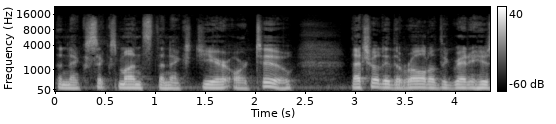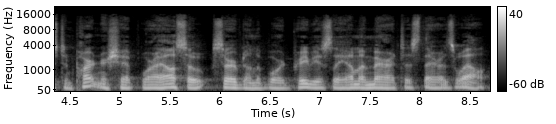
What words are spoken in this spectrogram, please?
the next six months, the next year or two. That's really the role of the Greater Houston Partnership, where I also served on the board previously. I'm emeritus there as well,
